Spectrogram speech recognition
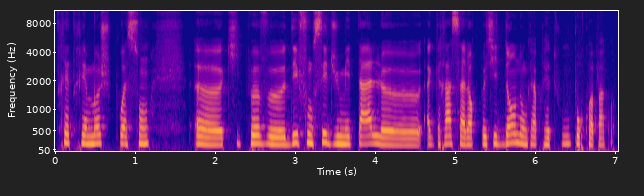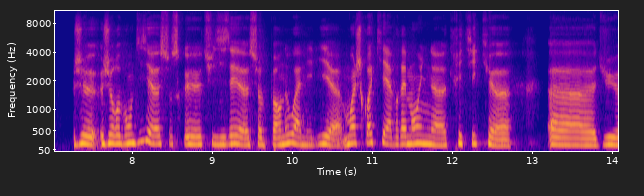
très très moches poissons euh, qui peuvent euh, défoncer du métal euh, grâce à leurs petites dents. Donc, après tout, pourquoi pas, quoi. Je, je rebondis sur ce que tu disais sur le porno, Amélie. Moi, je crois qu'il y a vraiment une critique du,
